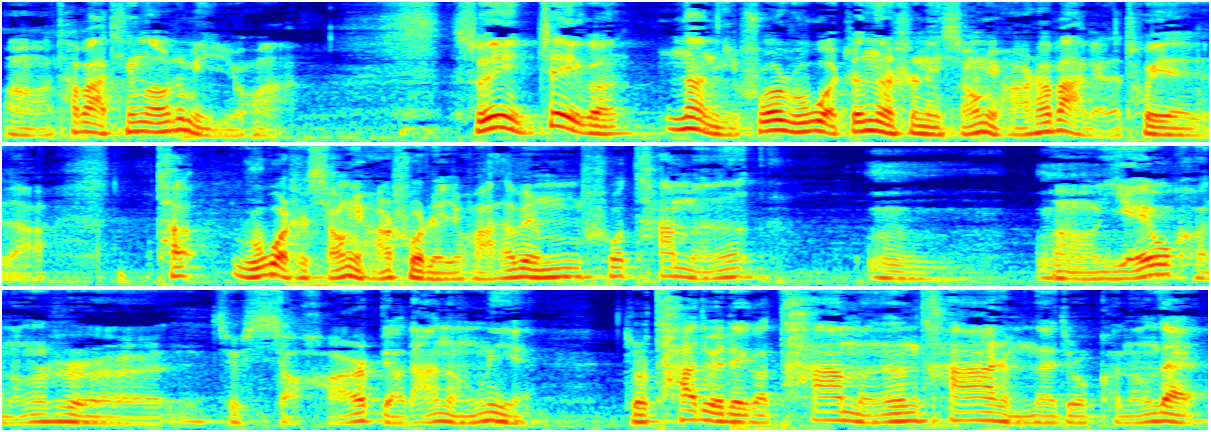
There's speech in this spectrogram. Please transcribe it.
啊，他爸听到这么一句话，所以这个，那你说，如果真的是那小女孩他爸给他推下去的？他如果是小女孩说这句话，他为什么说他们？嗯嗯，也有可能是就小孩表达能力，就是他对这个他们他什么的，就是可能在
